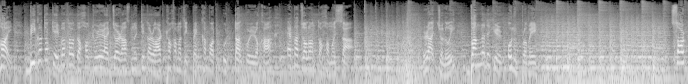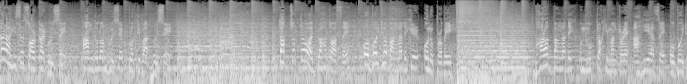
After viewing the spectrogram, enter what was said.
হয় বিগত কেইবাটাও দশক ধৰি ৰাজ্যৰ ৰাজনৈতিক আৰু আৰ্থ সামাজিক প্ৰেক্ষাপট উত্তাল কৰি ৰখা এটা জ্বলন্ত সমস্যা। ৰাজ্যলৈ বাংলাদেশীৰ অনুপ্ৰৱেশ। চৰকাৰ আহিছে চৰকাৰ গৈছে। আন্দোলন হৈছে প্ৰতিবাদ হৈছে। তৎসত্বেও অব্যাহত আছে অবৈধ বাংলাদেশীৰ অনুপ্ৰৱেশ। ভাৰত বাংলাদেশ উন্মুক্ত সীমান্তৰে আহি আছে অবৈধ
